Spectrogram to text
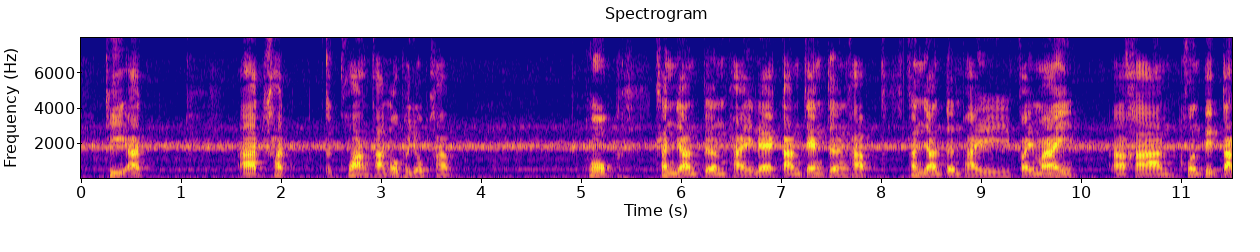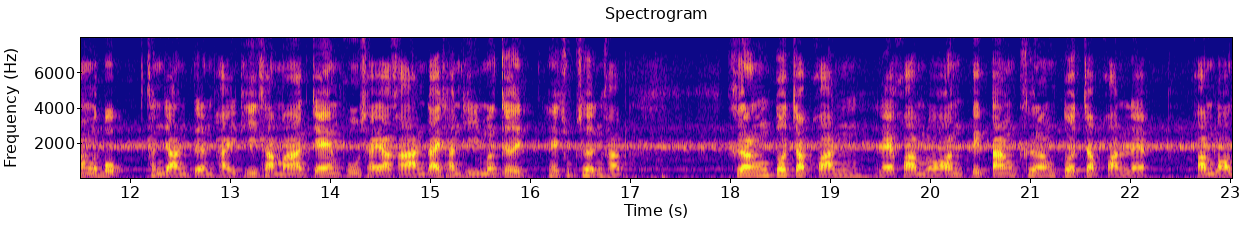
ๆ ที่อาจอาจขัด ขวางการอพยพครับ 6. สัญญาณเตือนภัยและการแจ้งเตือนครับ สัญญาณเตือนภัยไฟไหม้อาคารควรติดตั้งระบบสัญญาณเตือนภัยที่สามารถแจ้งผู้ใช้อาคารได้ทันทีเมื่อเกิดเหตุฉุกเฉินครับ เครื่องตรวจจับควันและความร้อน ติดตั้งเครื่องตรวจจับควันและความร้อน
